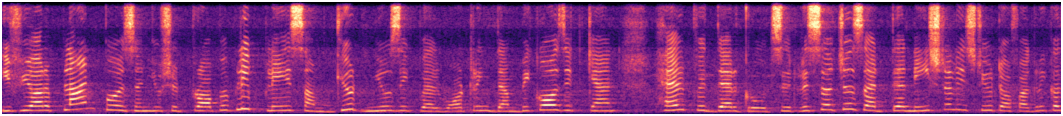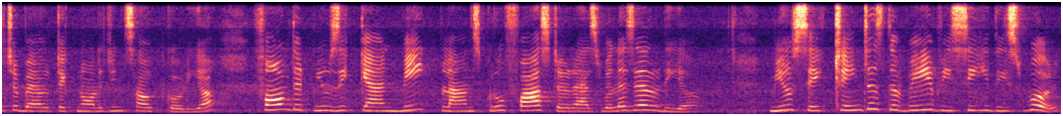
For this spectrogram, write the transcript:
If you are a plant person, you should probably play some good music while watering them because it can help with their growth. Researchers at the National Institute of Agriculture Biotechnology in South Korea found that music can make plants grow faster as well as healthier. Music changes the way we see this world.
